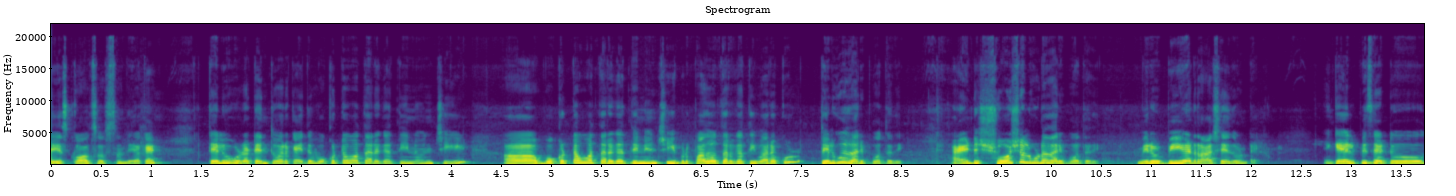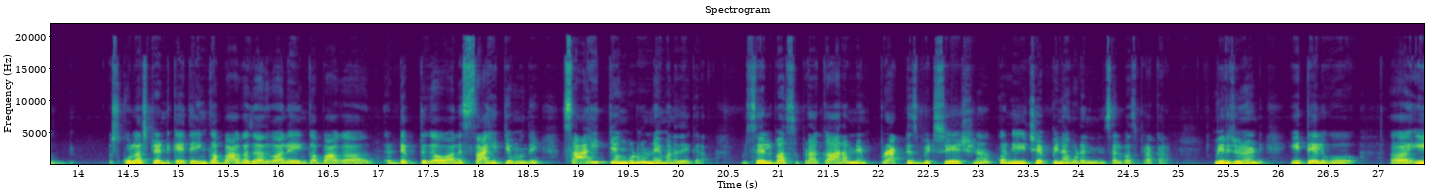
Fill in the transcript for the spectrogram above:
చేసుకోవాల్సి వస్తుంది ఓకే? తెలుగు కూడా టెన్త్ వరకు అయితే ఒకటవ తరగతి నుంచి ఒకటవ తరగతి నుంచి ఇప్పుడు పదవ తరగతి వరకు తెలుగు సరిపోతుంది. అండ్ సోషల్ కూడా సరిపోతుంది. మీరు బీఎడ్ రాసేది ఉంటాయి. ఇంకా ఎల్పీ సెట్ స్కూల్ అసిస్టెంట్కి అయితే ఇంకా బాగా చదవాలి ఇంకా బాగా డెప్త్ కావాలి సాహిత్యం ఉంది. సాహిత్యం కూడా ఉన్నాయి మన దగ్గర. సిలబస్ ప్రకారం నేను ప్రాక్టీస్ బిట్స్ చేసిన కొన్ని చెప్పినా కూడా నేను సిలబస్ ప్రకారం. మీరు చూడండి. ఈ తెలుగు ఈ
